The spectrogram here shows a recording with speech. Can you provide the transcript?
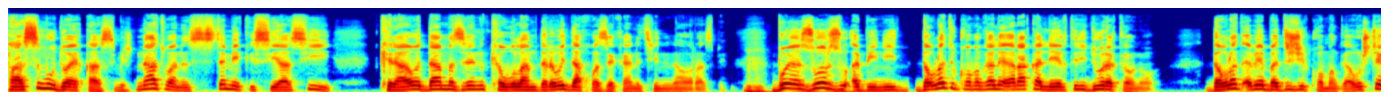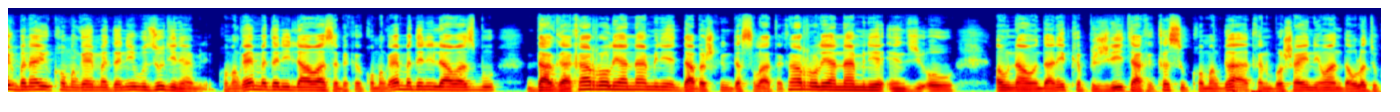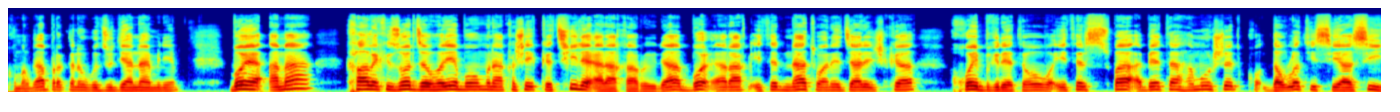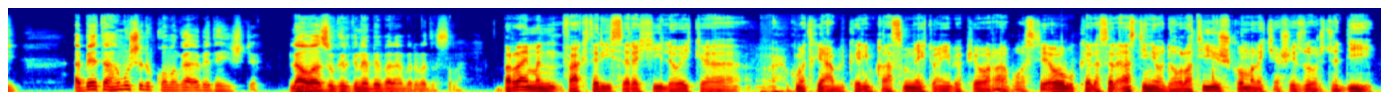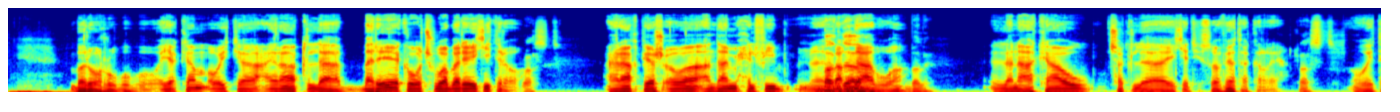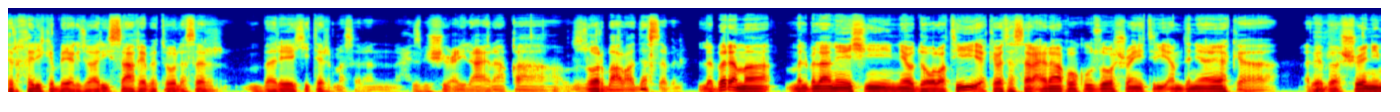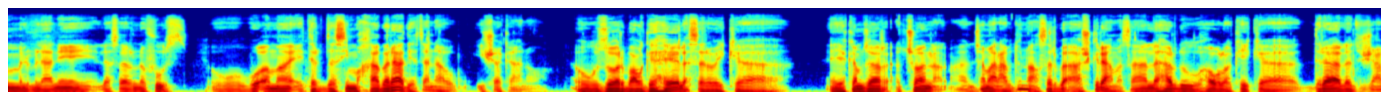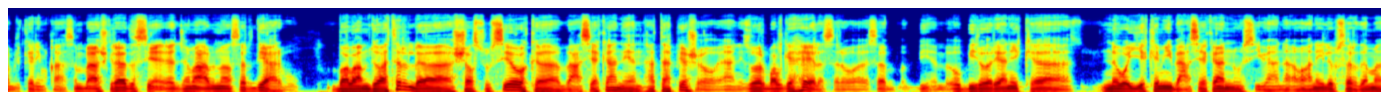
قاسم و دوای قاسمیش ناتوانن سیستەمێکی سیاسی کراوە دامەزرێن کە وڵام دەرەوەی داخوازیەکانی چینی ناوەڕاست بێ بۆیە زۆر زوو ئەبینی دەوڵەتی کۆمەلگا لە عێراق لە یەکتری دوورەکەونەوە دەوڵەت ئەبێ بە دژی کۆمەلگا و شتێک بە ناوی کۆمەلگای مەدەنی وجودی نامینێ کۆمەلگای مەدەنی لاوازە بێ کە کۆمەلگای مەدەنی لاواز بوو دادگاکان ڕۆڵیان نامینێ دابشکن دەسەڵاتەکان ڕۆڵیان نامینێ NGO و ئەو ناوەندانەی کە پژری تاکە کەس و کۆمەلگا ئەکەن بۆشایی نێوان دەوڵەت و کۆمەلگا پڕەکەن و وجودیان نامینێ بۆیە ئەمە خاڵێکی زۆر جەوهەریە بۆ مناقەشەی کە چی لە عێراقا ڕویدا بۆ عێراق ئیتر ناتوانێت جارێکیکە خۆی بگرێتەوە وە ئیتر سوپا ئەبێتە هەموو شت دەوڵەتی سیاسی ئەبێتە هەموو شت کۆمەلگا ئەبێتە هیچ شتێک لاواز و گرگنە بێ بەرامبەر بە دەسەڵات. بەڕای من فاکتەری سەرەکی لەوەی کە حکوومەتەکەی عبدکەریم قاسم نەیتوانی بە پێوە ڕاپۆستی ئەوە بوو کە لەسەر ئاستی نێودەوڵەتیش کۆمەڵە کێشەی زۆر جددی بەرۆ ڕووبووەوە یەکەم ئەوەی کە عێراق لە بەرەیەکەوە چووە بەرەیەکی ترەوە عێراق پێش ئەوە ئەندامی حلفی بەغدا بووە لە ناکاو چەک لە یەکێتی سۆڤێتە کڕێ ڕاست ئەوەی تر خەریکە بە یەکجاری ساغێبێتەوە لەسەر بەرەیەکی تر مەسەرەن حزبی شوعی لە عێراق زۆر باڵا دەستە بن لەبەر ئەمە ململانەیەکی نێودەوڵەتی ئەکەوێتە سەر عێراق وەکو زۆر شوێنی تری ئەم دنیاە کە ئەبێ بە شوێنی ململانەی لەسەر نفوس بۆ ئەمە ئیتر دەستی مخابرا دێتە ناو ئیشەکانەوە ئەو زۆر بەڵگە هەیە لەسەرەوەی کە یەکەم جار چۆن جەمال عبدو ناسر بە ئاشکرا مەسەان لە هەردوو هەوڵەکەی کە درا لە دژابل کەریم قاسم بە ئاشکرا دەست جەمال عبدو ناسر دیار بوو بەڵام دواتر لە 16ەوە کە باسیەکان دێن هەتا پێش ئەوە ینی زۆر بەڵگە هەیە لەسەرەوە ئەو بیرۆریانەی کە نەوەی یەکەمی باسیەکان نووسیوانە ئەوانەی لەو سەردەمە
